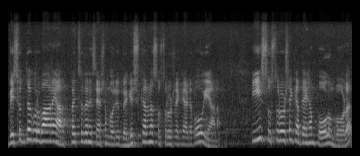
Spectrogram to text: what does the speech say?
വിശുദ്ധ കുർബാന അർപ്പിച്ചതിന് ശേഷം ഒരു ബഹിഷ്കരണ ശുശ്രൂഷയ്ക്കായിട്ട് പോവുകയാണ്. ഈ ശുശ്രൂഷയ്ക്ക് അദ്ദേഹം പോകുമ്പോൾ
